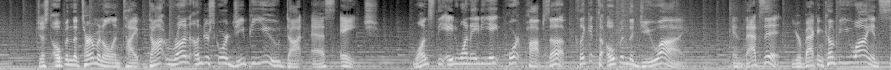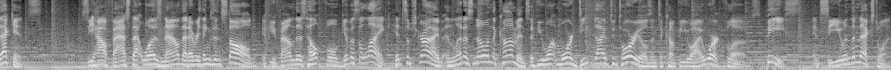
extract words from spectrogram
Just open the terminal and type .run underscore gpu.sh. Once the 8188 port pops up, click it to open the GUI. And that's it, you're back in Comfy UI in seconds. See how fast that was now that everything's installed? If you found this helpful, give us a like, hit subscribe, and let us know in the comments if you want more deep dive tutorials into Comfy UI workflows. Peace, and see you in the next one.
